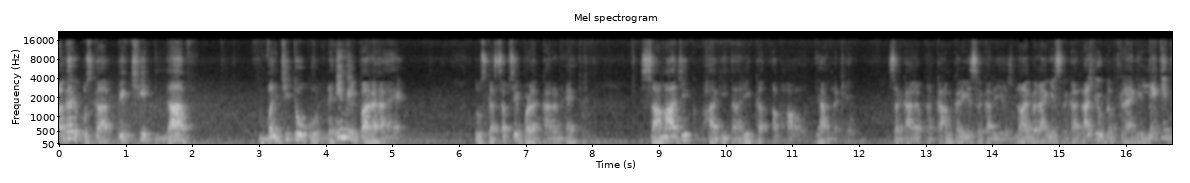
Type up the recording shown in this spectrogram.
अगर उसका अपेक्षित लाभ वंचितों को नहीं मिल पा रहा है तो उसका सबसे बड़ा कारण है सामाजिक भागीदारी का अभाव। ध्यान रखें, सरकार अपना काम करेगी, सरकार योजनाएँ बनाएगी, सरकार राशि उपलब्ध कराएगी, लेकिन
